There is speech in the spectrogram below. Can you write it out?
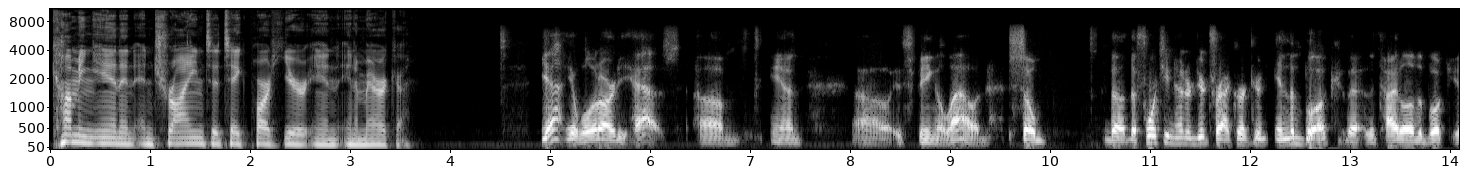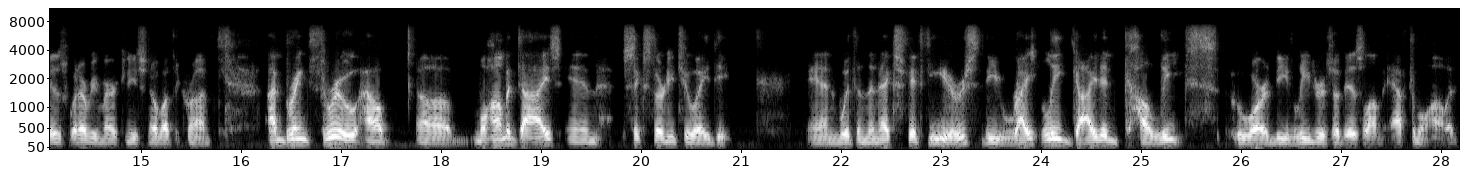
coming in and, and trying to take part here in in America? Yeah, yeah. Well, it already has, um, and uh, it's being allowed. So the the 1400 year track record in the book, the, the title of the book is What Every American Needs to Know About the Quran. I bring through how uh, Muhammad dies in 632 AD. And within the next 50 years, the rightly guided caliphs, who are the leaders of Islam after Muhammad,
